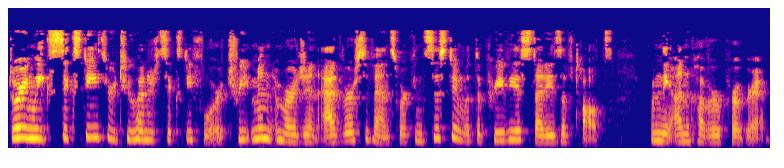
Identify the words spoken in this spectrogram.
During weeks 60 through 264, treatment emergent adverse events were consistent with the previous studies of Taltz from the Uncover program.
